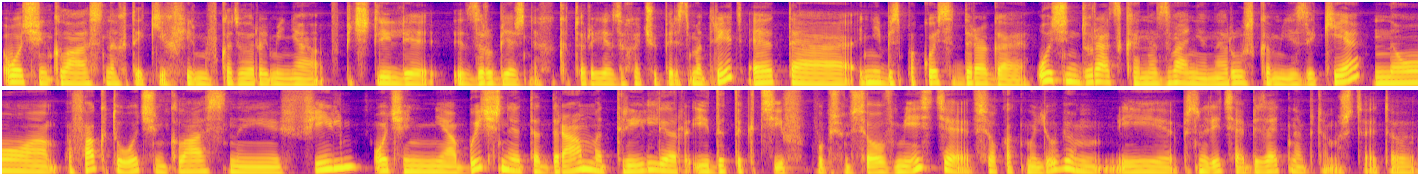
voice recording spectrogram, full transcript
очень классных таких фильмов, которые меня впечатлили из зарубежных, и которые я захочу пересмотреть, это «Не беспокойся, дорогая». Очень дурацкое название на русском языке, но по факту очень классный фильм, очень необычный. Это драма, триллер и детектив. В общем, все вместе, все как мы любим. И посмотрите обязательно, потому что это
